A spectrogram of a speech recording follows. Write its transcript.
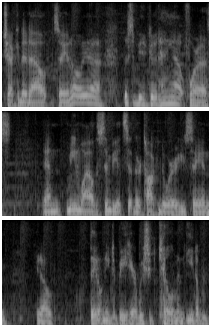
checking it out, saying, "Oh yeah, this would be a good hangout for us." And meanwhile, the symbiote's sitting there talking to her. He's saying, "You know, they don't need to be here. We should kill them and eat them."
